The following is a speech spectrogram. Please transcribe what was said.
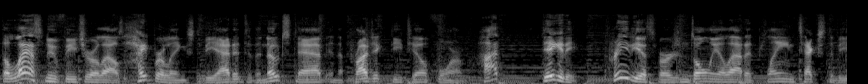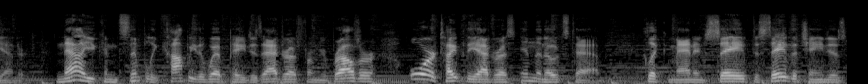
The last new feature allows hyperlinks to be added to the Notes tab in the project detail form. Hot diggity! Previous versions only allowed a plain text to be entered. Now you can simply copy the web page's address from your browser or type the address in the Notes tab. Click Manage Save to save the changes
